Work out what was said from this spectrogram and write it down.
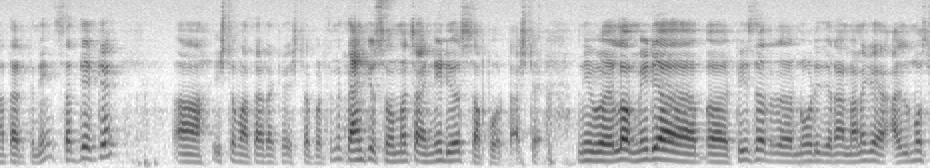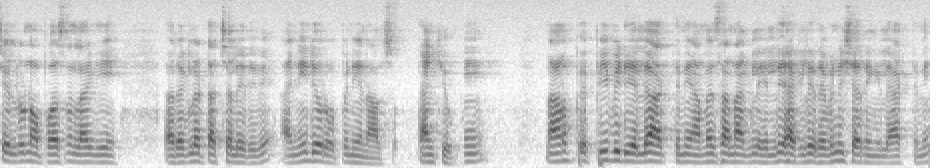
ಮಾತಾಡ್ತೀನಿ. ಸದ್ಯಕ್ಕೆ ಇಷ್ಟು ಮಾತಾಡೋಕ್ಕೆ ಇಷ್ಟಪಡ್ತೀನಿ. Thank you so much I need your support ಅಷ್ಟೇ. ನೀವು ಎಲ್ಲ ಮೀಡಿಯಾ ಟೀಸರ್ ನೋಡಿದ್ದೀರಾ? ನನಗೆ ಆಲ್ಮೋಸ್ಟ್ ಎಲ್ಲರೂ ನಾವು ಪರ್ಸ್ನಲ್ ಆಗಿ ರೆಗ್ಯುಲರ್ ಟಚಲ್ಲಿ ಇದ್ದೀವಿ. I need your opinion also thank you ನಾನು ಪಿ ಬಿ ಡಿಯಲ್ಲೇ ಹಾಕ್ತೀನಿ. ಅಮೆಝಾನ್ ಆಗಲಿ, ಎಲ್ಲಿ ಆಗಲಿ ರೆವೆನ್ಯೂ ಶೇರಿಂಗಲ್ಲಿ ಹಾಕ್ತೀನಿ.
